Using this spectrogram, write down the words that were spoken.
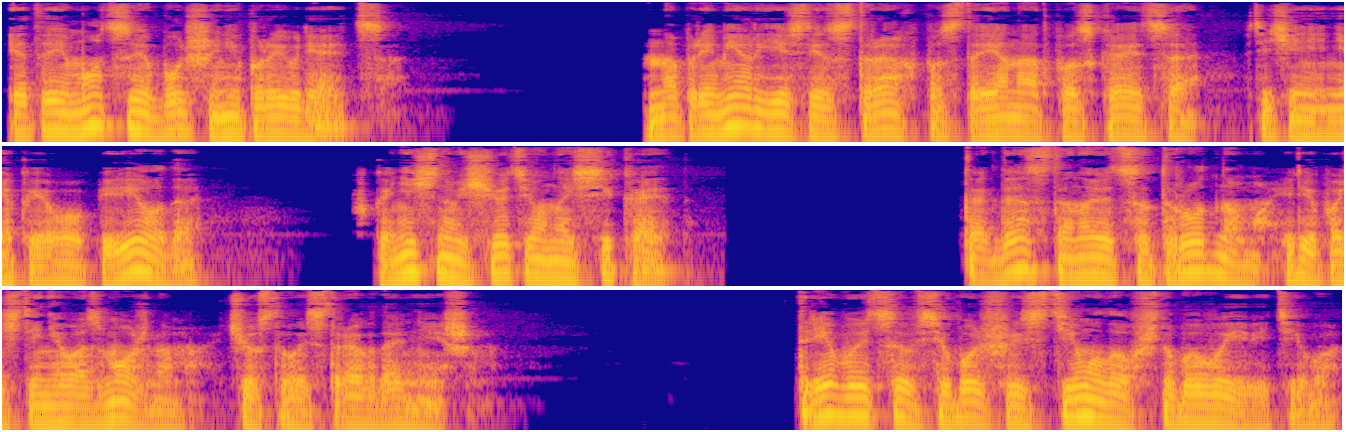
эта эмоция больше не проявляется. Например, если страх постоянно отпускается в течение некоего периода, в конечном счете он иссякает. Тогда становится трудным или почти невозможным чувствовать страх в дальнейшем. Требуется все больше стимулов, чтобы выявить его.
